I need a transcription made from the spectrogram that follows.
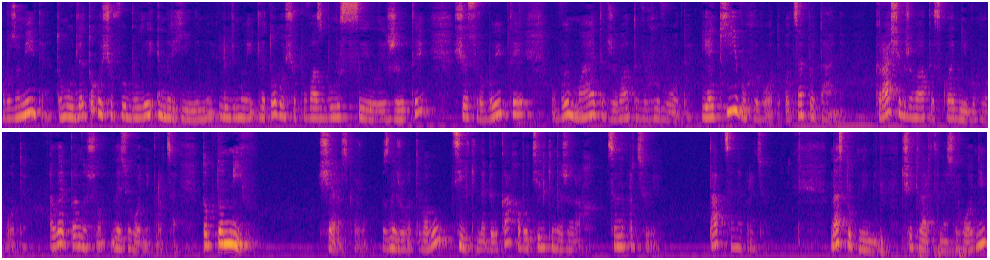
Розумієте? Тому для того, щоб ви були енергійними людьми, для того, щоб у вас були сили жити, щось робити, ви маєте вживати вуглеводи. Які вуглеводи? Оце питання. Краще вживати складні вуглеводи. Але певно, що не сьогодні про це. Тобто міф, ще раз кажу, знижувати вагу тільки на білках або тільки на жирах. Це не працює. Так, це не працює. Наступний міф, четвертий на сьогодні,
